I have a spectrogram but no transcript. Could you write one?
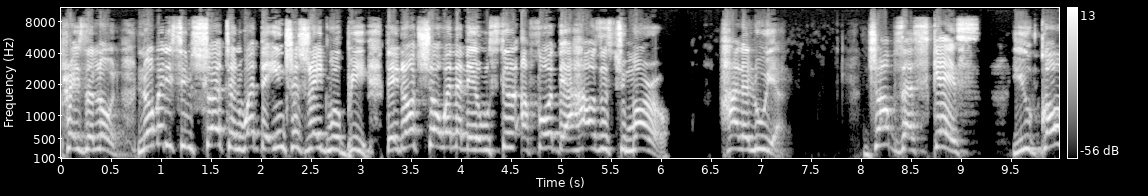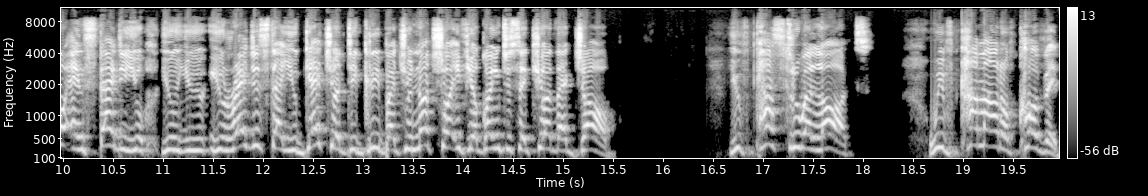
Praise the Lord. Nobody seems certain what the interest rate will be. They're not sure whether they will still afford their houses tomorrow. Hallelujah. Jobs are scarce. You go and study, you you you you register, you get your degree, but you're not sure if you're going to secure that job. You've passed through a lot. We've come out of COVID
